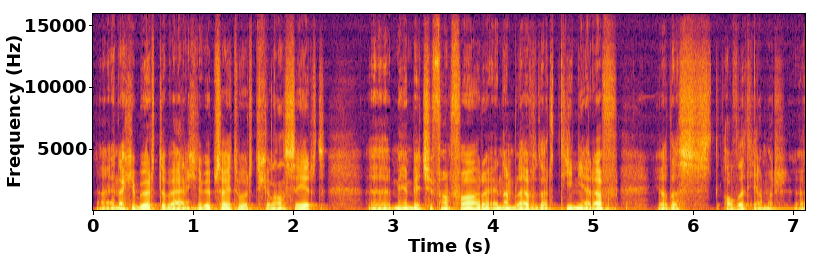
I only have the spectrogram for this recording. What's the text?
Eh, en dat gebeurt te weinig. Een website wordt gelanceerd eh, met een beetje fanfare en dan blijven daar tien jaar af. Ja, dat is altijd jammer. Eh,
